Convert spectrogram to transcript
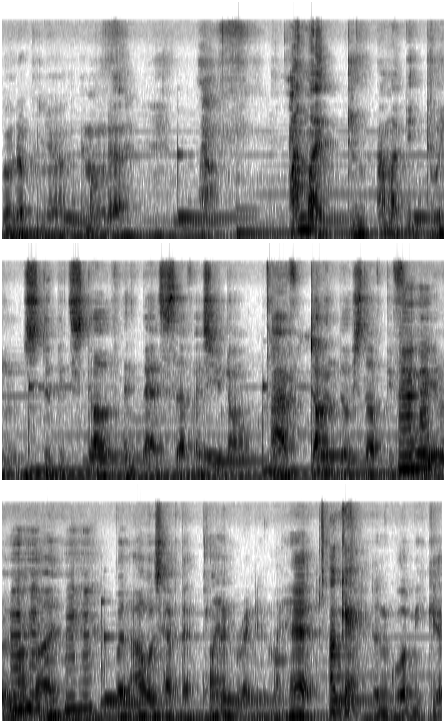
gua udah punya emang udah I might do I might be doing stupid stuff and bad stuff as you know. I've done those stuff before Mhm, you know in my mhm, life. mhm. but I always have that plan ready in my head. Oke. dan gua mikir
